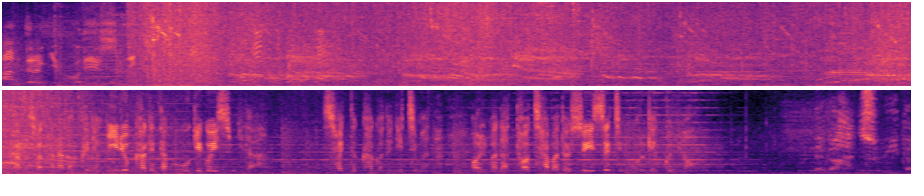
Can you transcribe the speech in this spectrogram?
안 되는 게 어디 있습니까? 함선 하나가 그냥 이륙하겠다고 우기고 있습니다. 얼마나 더 잡아둘 수 있을지 모르겠군요. 내가 한수이다.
